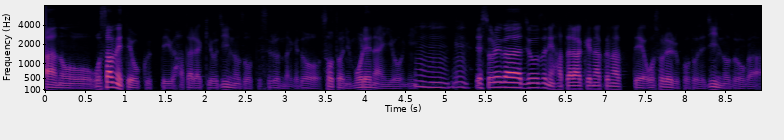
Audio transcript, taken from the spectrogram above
あの収めておくっていう働きを腎の像ってするんだけど外に漏れないように、うんうんでそれが上手に働けなくなって恐れることで腎の像が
